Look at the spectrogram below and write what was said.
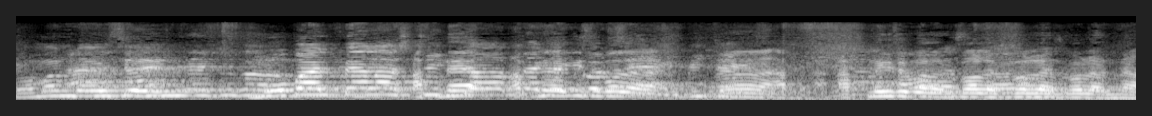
মোবাইল প্লাস্টিক আপনি আপনি কিছু বলেন। আপ- আপনি কিছু বলেন বলেন বলেন বলেন না।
